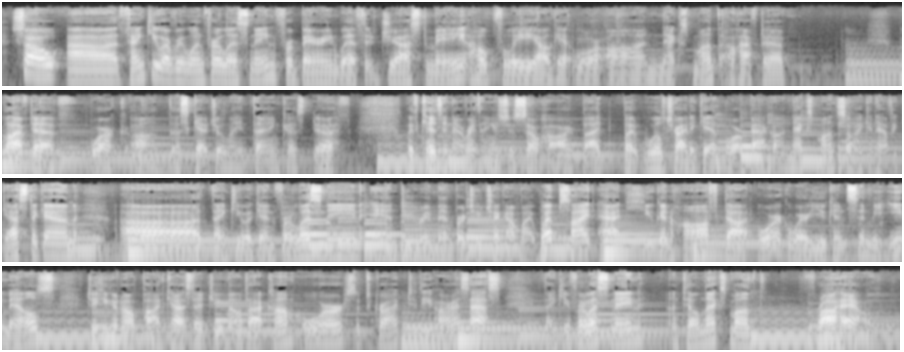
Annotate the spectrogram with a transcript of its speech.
So, uh, thank you everyone for listening, for bearing with just me. Hopefully, I'll get Laura on next month. I'll have to we'll have to work on the scheduling thing because uh, with kids and everything, it's just so hard. But but we'll try to get Laura back on next month so I can have a guest again. Uh, thank you again for listening, and do remember to check out my website at huginhof.org where you can send me emails to huginhofpodcast at gmail.com or subscribe to the RSS. Thank you for listening. Until next month, Rahel.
